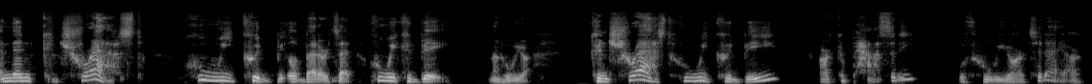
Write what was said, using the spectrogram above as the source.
and then contrast who we could be, or better said, who we could be, not who we are. Contrast who we could be, our capacity, with who we are today, our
